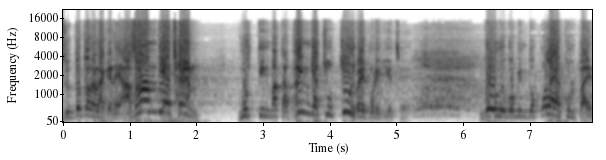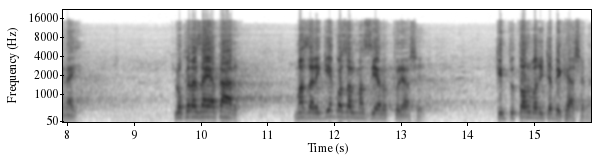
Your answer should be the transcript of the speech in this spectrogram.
যুদ্ধ করা লাগে নাই, আজান দিয়েছেন। মূর্তির মাথা ভাঙ্গা চুর চুর হয়ে পড়ে গিয়েছে। গৌর গোবিন্দ পলায়া কুল পায় নাই। লোকেরা যায় তার মাজারে গিয়ে গজাল মাছ জিয়ারত করে আসে। কিন্তু তরবারিটা দেখে আসে না।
